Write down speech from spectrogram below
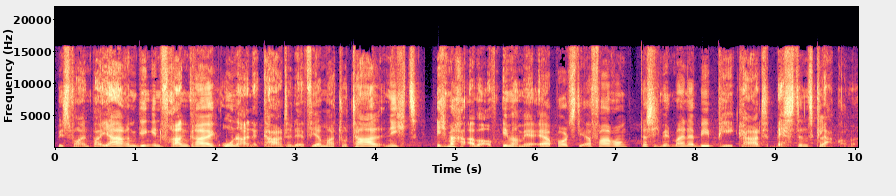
Bis vor ein paar Jahren ging in Frankreich ohne eine Karte der Firma Total nichts. Ich mache aber auf immer mehr Airports die Erfahrung, dass ich mit meiner BP-Card bestens klarkomme.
